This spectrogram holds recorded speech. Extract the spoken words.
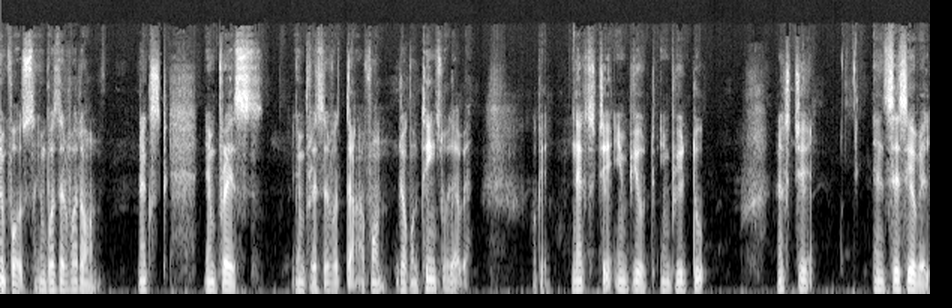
ইম্পোজ ইম্পোজের পরে অন নেক্সট ইমপ্রেস ইমপ্রেসের পরে আপন যখন থিংস বোঝাবে। ওকে নেক্সট হচ্ছে ইম্পিউট ইম্পিউট টু নেক্সট হচ্ছে ইনসেসিয়েবল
